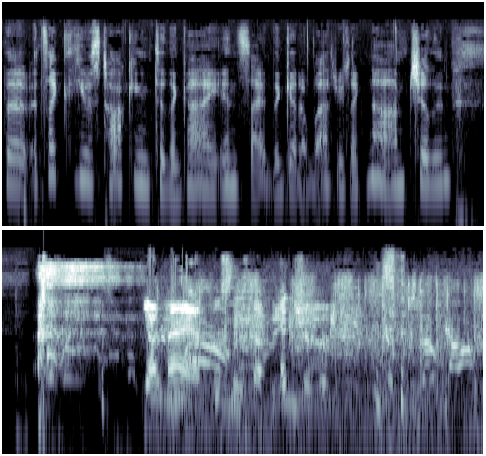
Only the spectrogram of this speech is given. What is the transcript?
the it's like he was talking to the guy inside the ghetto blaster. He's like, "Nah, I'm chilling." Young man, this is the Thing picture.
